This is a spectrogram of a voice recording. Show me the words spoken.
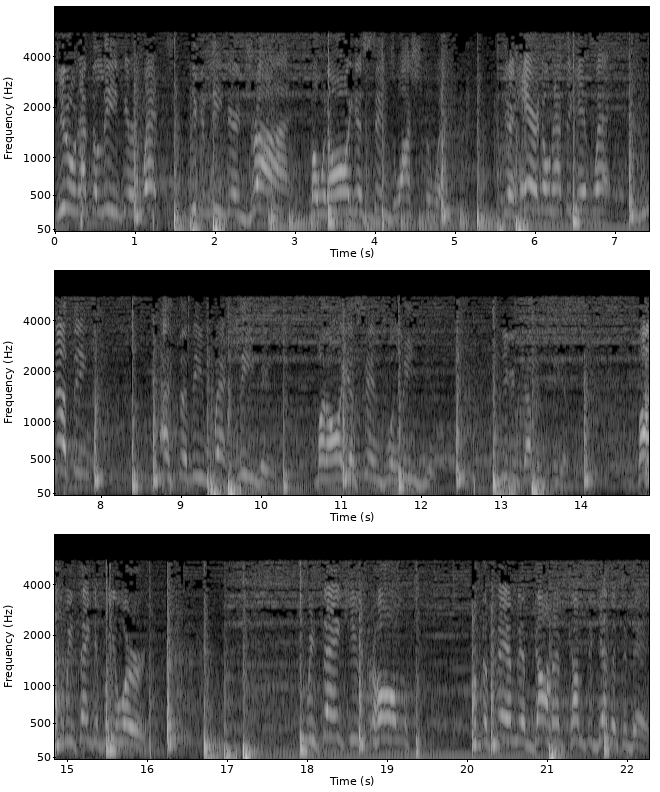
You don't have to leave here wet. You can leave here dry, but with all your sins washed away. Your hair don't have to get wet. Nothing has to be wet leaving, but all your sins will leave you. You can come and see us. Father, we thank you for your word. We thank you for all of the family of God have come together today.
